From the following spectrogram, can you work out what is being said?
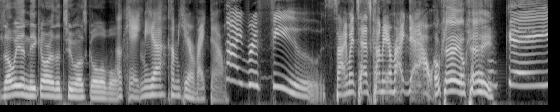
Zoe and Nico are the two most gullible. okay, Mia, come here right now. I refuse. Simon says, come here right now. Okay, okay. Okay.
